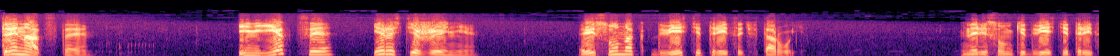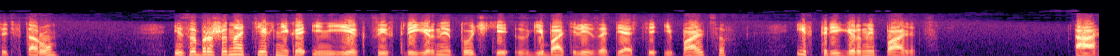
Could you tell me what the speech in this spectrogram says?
Тринадцатое. Инъекция и растяжение. Рисунок 232. На рисунке 232 изображена техника инъекции в триггерные точки сгибателей запястья и пальцев и в триггерный палец. А.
